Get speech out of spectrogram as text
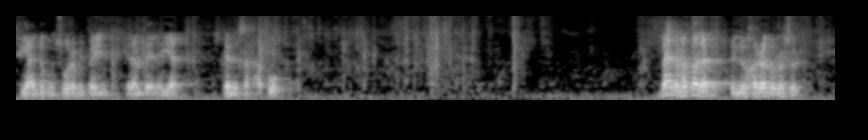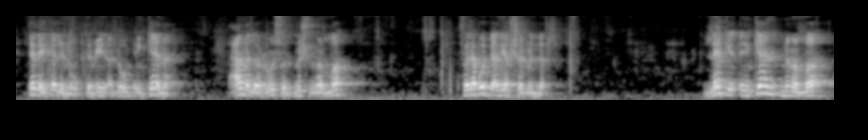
في عندكم صورة بتبين الكلام ده اللي هي تاني صفحة فوق. بعد ما طلب إنه يخرجوا الرسل ابتدى يكلم المجتمعين قال لهم إن كان عمل الرسل مش من الله فلا بد أن يفشل من نفسه. لكن إن كان من الله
